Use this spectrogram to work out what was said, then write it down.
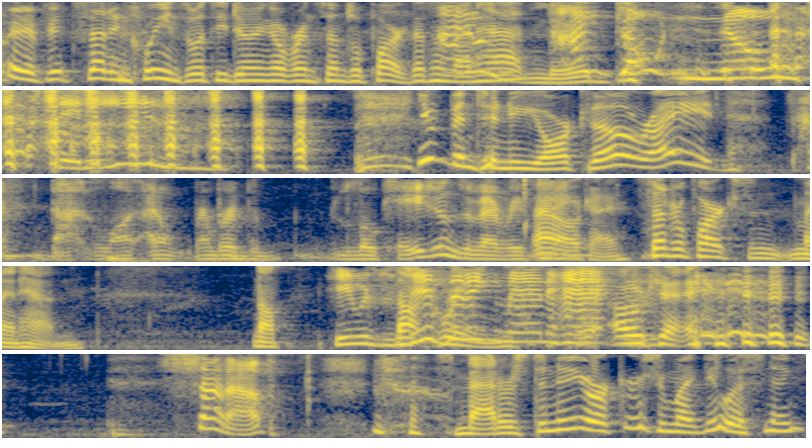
Wait, if it's set in Queens, what's he doing over in Central Park? That's in Manhattan, don't, I don't know cities. You've been to New York, though, right? I've not long. I don't remember the locations of everything. Oh, okay. Central Park's in Manhattan. Not. He was not visiting Queens. Manhattan. Okay. Shut up. this matters to New Yorkers who might be listening.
